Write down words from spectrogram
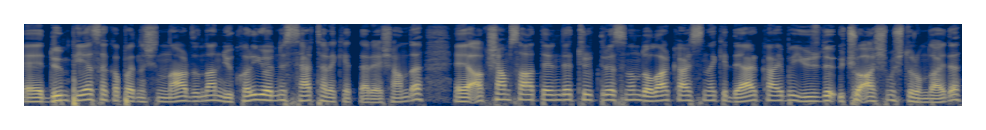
e, dün piyasa kapanışının ardından yukarı yönlü sert hareketler yaşandı. E, akşam saatlerinde Türk lirasının dolar karşısındaki değer kaybı %3'ü aşmış durumdaydı.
